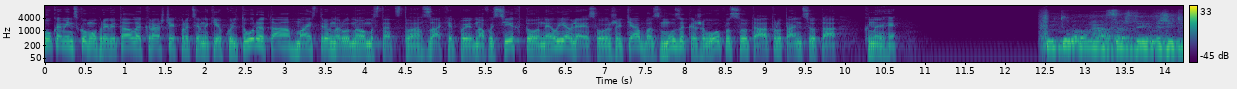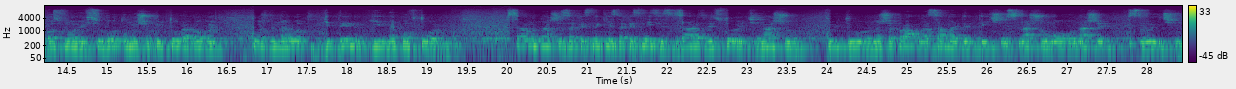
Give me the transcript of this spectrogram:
У Кам'янському привітали кращих працівників культури та майстрів народного мистецтва. Захід поєднав усіх, хто не уявляє свого життя без музики, живопису, театру, танцю та книги. Культура вона завжди лежить в основі всього, тому що культура робить кожен народ єдиним і неповторним. Саме наші захисники захисниці зараз відстоюють нашу культуру, наше право на самоідентичність, нашу мову, наші звичаї.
